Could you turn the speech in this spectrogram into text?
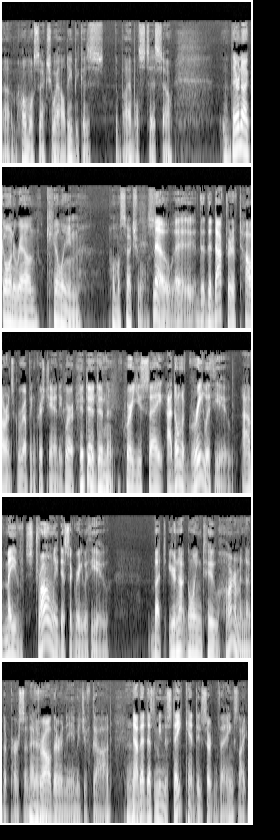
um, homosexuality because the Bible says so, they're not going around killing homosexuals. No, uh, the, the doctrine of tolerance grew up in Christianity, where It did, you- didn't it? where you say, I don't agree with you. I may strongly disagree with you, but you're not going to harm another person. After No. all, they're in the image of God. Now, that doesn't mean the state can't do certain things like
